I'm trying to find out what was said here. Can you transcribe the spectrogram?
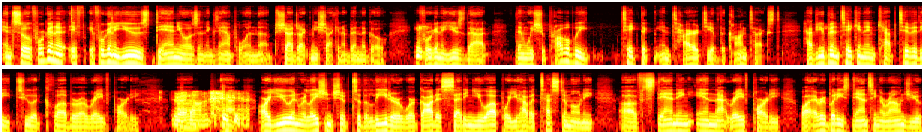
and so, if we're gonna if if we're gonna use Daniel as an example in the Shadrach, Meshach, and Abednego, if we're gonna use that, then we should probably take the entirety of the context have you been taken in captivity to a club or a rave party? Right Um, on. are you in relationship to the leader where God is setting you up, where you have a testimony of standing in that rave party while everybody's dancing around you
